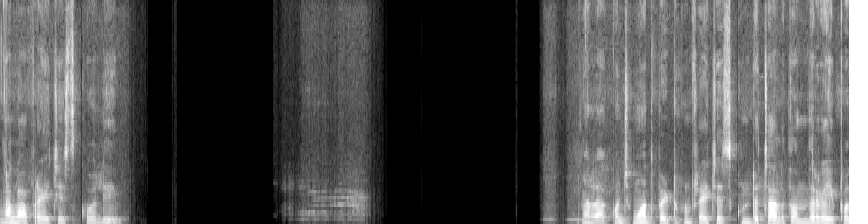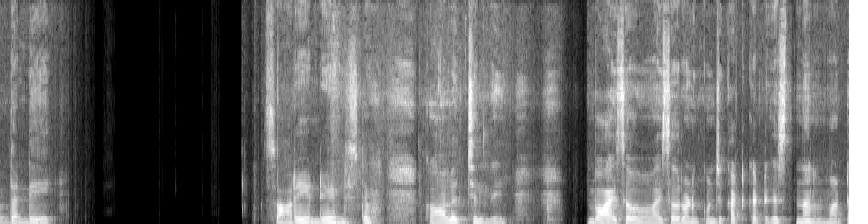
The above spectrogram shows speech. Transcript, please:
అలా ఫ్రై చేసుకోవాలి. అలా కొంచెం మూత పెట్టుకుని ఫ్రై చేసుకుంటే చాలా తొందరగా అయిపోద్దండి. సారీ అండి డిస్టర్బ్ కాల్ వచ్చింది. వాయిస్ వాయిస్ ఓవర్ కొంచెం కట్ కట్గా ఇస్తున్నాను అనమాట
